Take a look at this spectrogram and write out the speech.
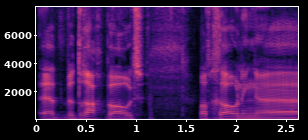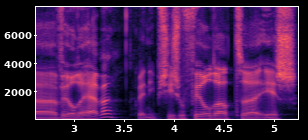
het bedrag bood wat Groningen eh, wilde hebben. Ik weet niet precies hoeveel dat eh, is.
